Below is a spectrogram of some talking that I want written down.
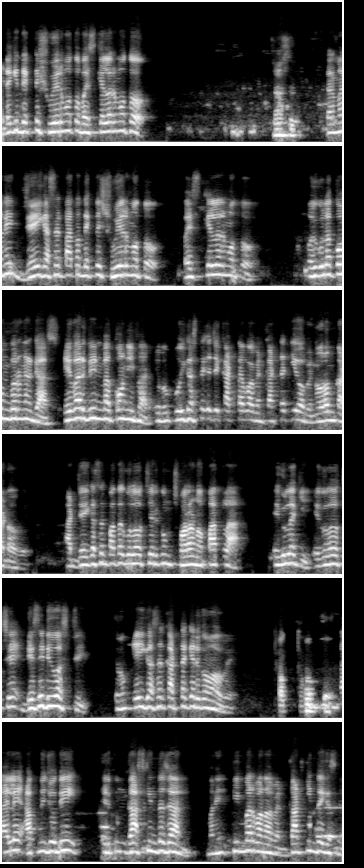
এটা কি দেখতে শুয়ের মতো বা স্কেলের মতো? তার মানে যেই গাছের পাতা দেখতে শুয়ের মতো বা স্কেলের মতো ওইগুলা কোন ধরনের গাছ? এভারগ্রিন বা কনিফার। এবং ওই গাছ থেকে যে কাঠটা পাবেন কাঠটা কি হবে? নরম কাঠ হবে। আর যেই গাছের পাতাগুলো হচ্ছে এরকম ছড়ানো পাতলা এগুলা কি? এগুলো হচ্ছে ডেসিডিউয়াস ট্রি এবং এই গাছের কাঠটা কীরকম হবে? তাইলে আপনি যদি এরকম গাছ কিনতে যান মানে টিম্বার বানাবেন কাঠ কিনতে গেছেন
